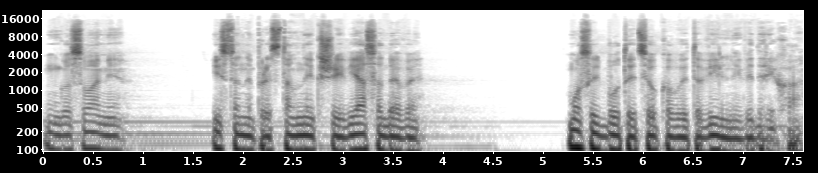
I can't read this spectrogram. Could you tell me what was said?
Госвамі, істинний представник Шрі В'ясадеви, мусить бути цілковито вільний від гріха.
